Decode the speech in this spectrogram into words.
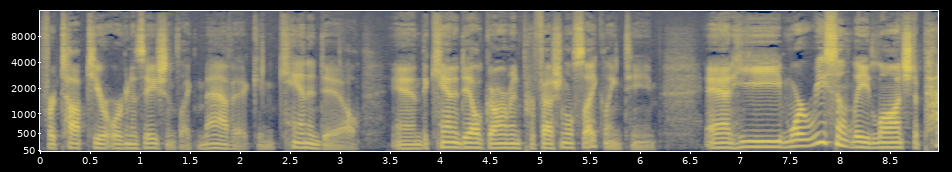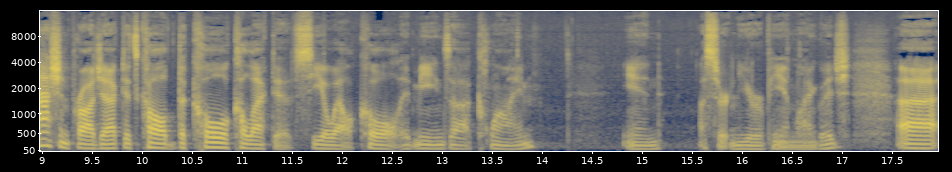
for top tier organizations like Mavic and Cannondale and the Cannondale Garmin professional cycling team. And he more recently launched a passion project. It's called the Col Collective, C O L, Col. It means uh, climb in a certain European language. Uh,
